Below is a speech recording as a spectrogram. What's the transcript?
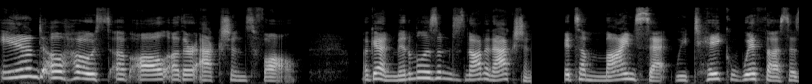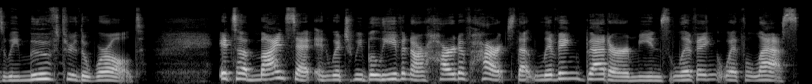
and a host of all other actions fall. Again, minimalism is not an action. It's a mindset we take with us as we move through the world. It's a mindset in which we believe in our heart of hearts that living better means living with less,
